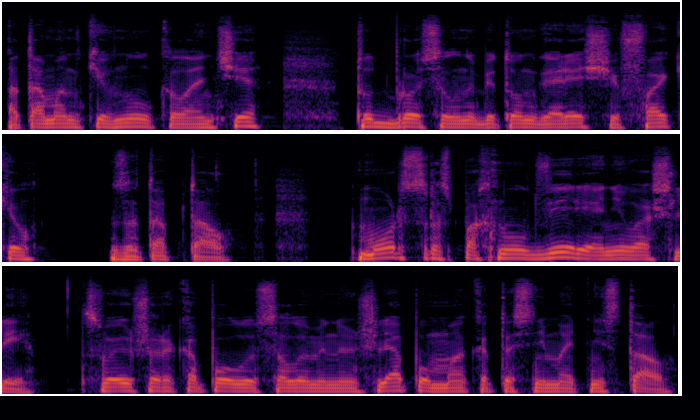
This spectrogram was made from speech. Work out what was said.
Атаман кивнул каланче, тот бросил на бетон горящий факел, затоптал. Морс распахнул дверь, и они вошли. Свою широкополую соломенную шляпу Макота снимать не стал.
